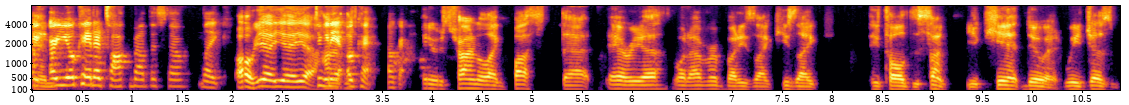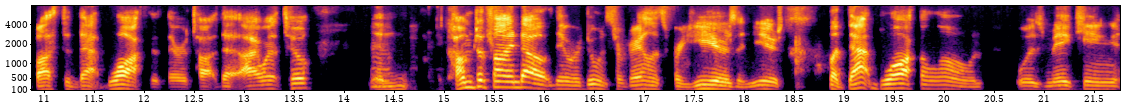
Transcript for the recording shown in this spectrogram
Are, And- are you okay to talk about this though? Like, oh, yeah, yeah, yeah. do we need? Okay, okay. He was trying to like bust that area, whatever, but he's like, he's like, he told the son, you can't do it. We just busted that block that they were taught that I went to. And come to find out, they were doing surveillance for years and years. But that block alone was making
